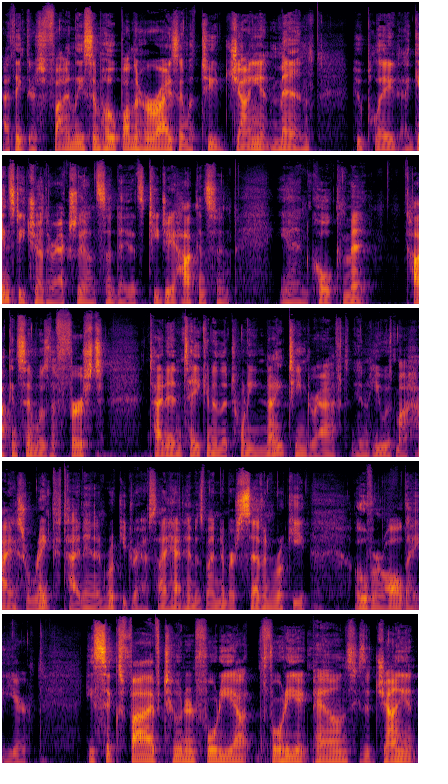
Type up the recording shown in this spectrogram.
I think there's finally some hope on the horizon with two giant men who played against each other actually on Sunday. That's TJ Hockenson and Cole Kmet. Hockenson was the first tight end taken in the 2019 draft, and he was my highest ranked tight end in rookie drafts. I had him as my number seven rookie overall that year. He's 6'5, 248 pounds. He's a giant,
